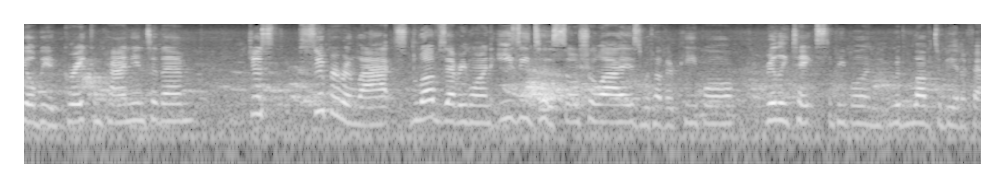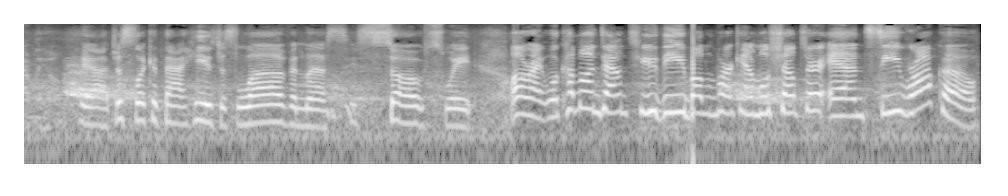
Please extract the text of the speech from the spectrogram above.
he'll be a great companion to them. Just super relaxed, loves everyone, easy to socialize with other people, really takes to people and would love to be in a family home. Yeah, just look at that. He is just loving this. He's so sweet. All right, well come on down to the Baldwin Park Animal Shelter and see Rocco.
